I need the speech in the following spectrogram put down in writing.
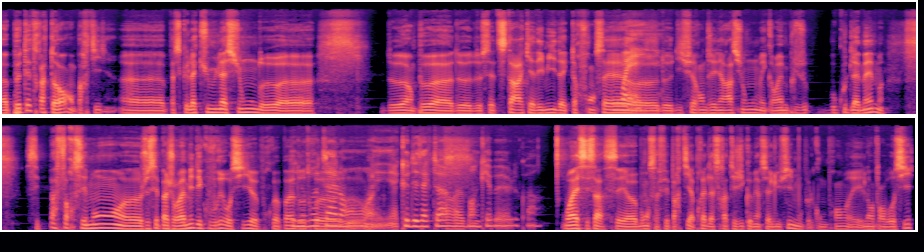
Euh, Peut-être à tort en partie, euh, parce que l'accumulation de, euh, de un peu euh, de, de cette Star Academy d'acteurs français Ouais. euh, de différentes générations, mais quand même plus beaucoup de la même. C'est pas forcément, euh, je sais pas, j'aurais aimé découvrir aussi, euh, pourquoi pas d'autres. talents, ouais, il y a que des acteurs bankable, quoi. Ouais, c'est ça. C'est bon, ça fait partie après de la stratégie commerciale du film, on peut le comprendre et l'entendre aussi,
